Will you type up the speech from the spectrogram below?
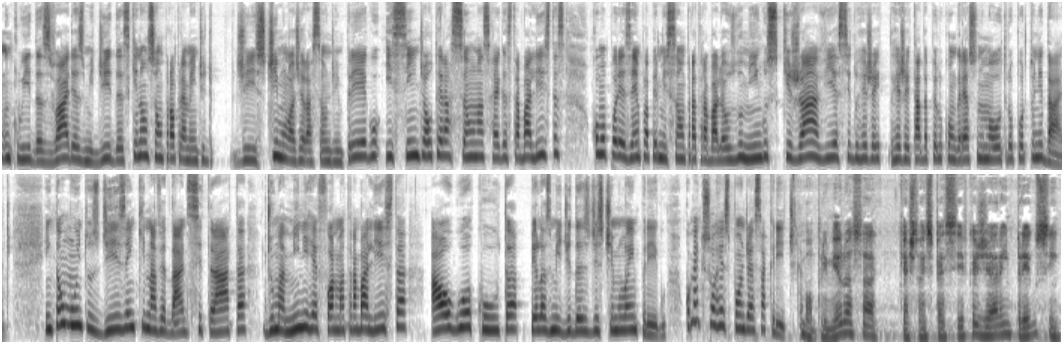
incluídas várias medidas que não são propriamente de de estímulo à geração de emprego e sim de alteração nas regras trabalhistas, como, por exemplo, a permissão para trabalho aos domingos, que já havia sido rejeitada pelo Congresso numa outra oportunidade. Então, muitos dizem que, na verdade, se trata de uma mini reforma trabalhista algo oculta pelas medidas de estímulo ao emprego. Como é que o senhor responde a essa crítica? Bom, primeiro essa questão específica gera emprego sim.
